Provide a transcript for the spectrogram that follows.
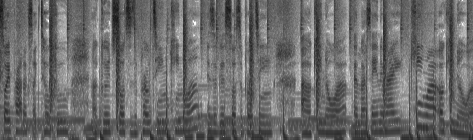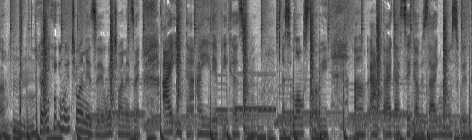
soy products like tofu are good sources of protein. Quinoa is a good source of protein. Uh, quinoa, am I saying it right? Quinoa or quinoa? Hmm, right? Which one is it? Which one is it? I eat that. I eat it because um, that's a long story. Um, after I got sick, I was diagnosed with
